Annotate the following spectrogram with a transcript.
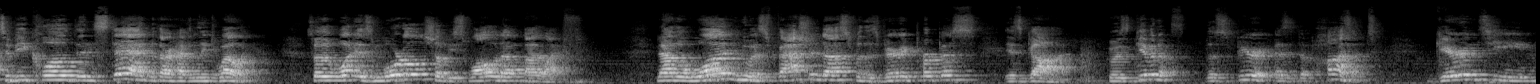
to be clothed instead with our heavenly dwelling, so that what is mortal shall be swallowed up by life. Now, the one who has fashioned us for this very purpose is God, who has given us the Spirit as a deposit, guaranteeing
